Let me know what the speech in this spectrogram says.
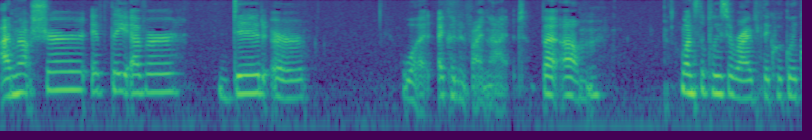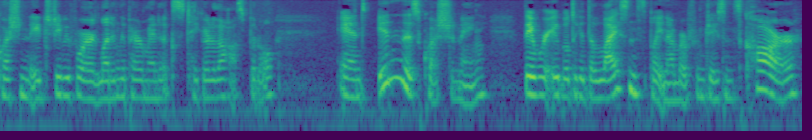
i'm not sure if they ever did or what. I couldn't find that. But um once the police arrived they quickly questioned hg before letting the paramedics take her to the hospital. And in this questioning they were able to get the license plate number from jason's car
